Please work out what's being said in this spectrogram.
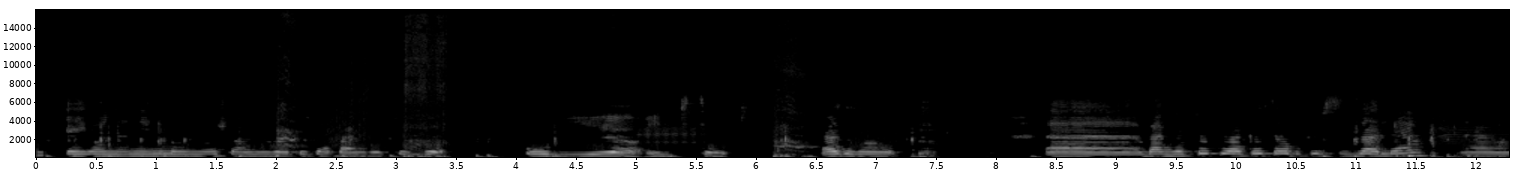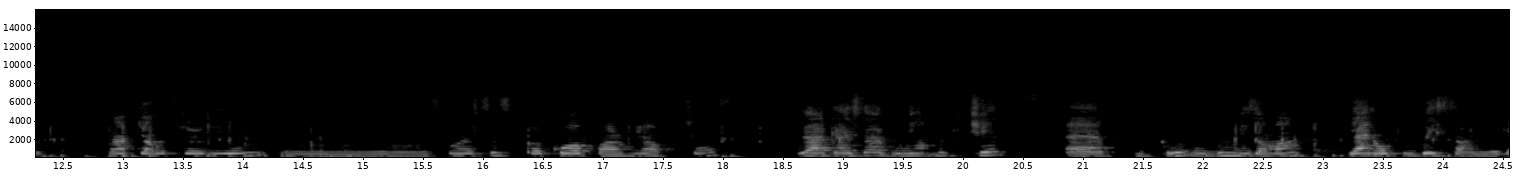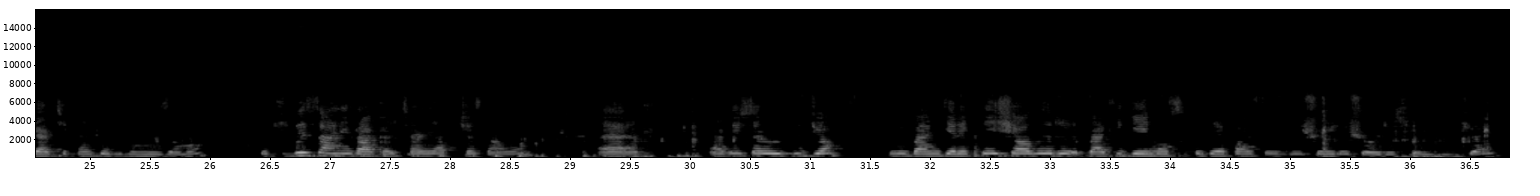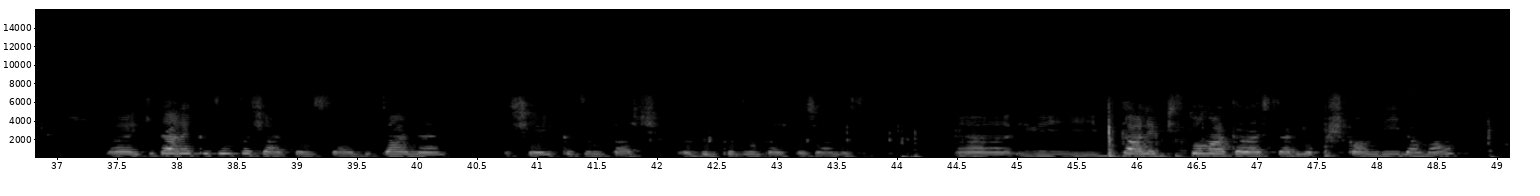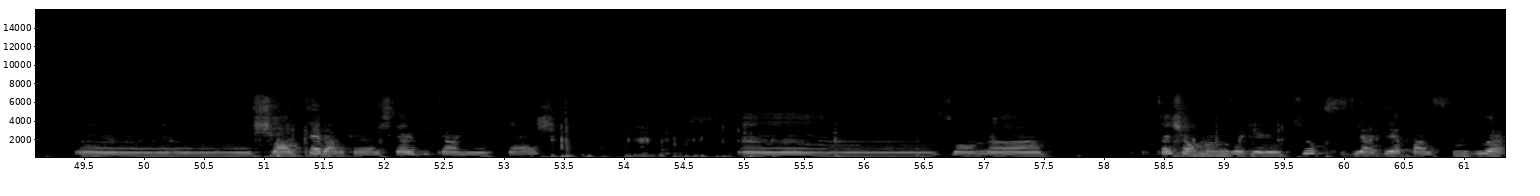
Eyvan'ın yeni bölümüne hoş geldiniz arkadaşlar. Ben Gökçe'de Oh yeah, episode. Herkese eee ben Gökçe'de arkadaşlar bugün sizlerle eee ne yapacağımızı söyleyeyim. Hmm, sınırsız kakao farmı yapacağız. Ve arkadaşlar bunu yapmak için eee çok uzun bir zaman yani 35 saniye gerçekten çok uzun bir zaman. 35 saniyede arkadaşlar yapacağız tamam. Ee, arkadaşlar hızlıca şimdi ben gerekli eşyaları belki Game of Thrones'da yaparsanız şöyle şöyle söyleyeceğim. Ee, iki tane kızıl taş arkadaşlar, bir tane şey kızıl taş, öbür kızıl taş meşalesi. Ee, bir tane piston arkadaşlar yapışkan değil ama. Ee, şalter arkadaşlar bir tane yeter. Ee, sonra taş almanıza gerek yok. Siz yerde yaparsınız ve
